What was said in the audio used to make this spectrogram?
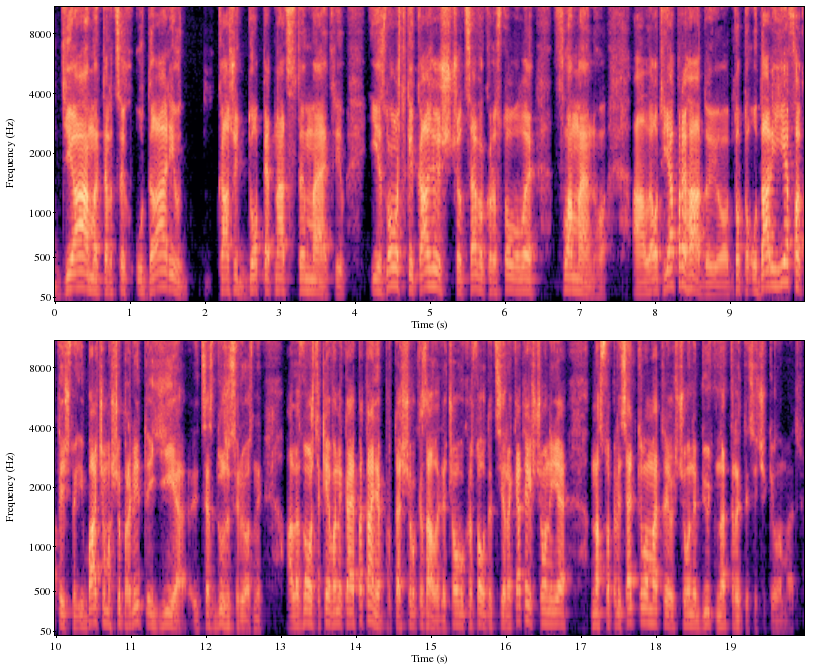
Діаметр цих ударів кажуть до 15 метрів, і знову ж таки кажуть, що це використовували фламенго. Але от я пригадую, тобто удар є фактично, і бачимо, що приліт є. і Це дуже серйозний. Але знову ж таки виникає питання про те, що ви казали, для чого використовувати ці ракети, якщо вони є на 150 кілометрів, якщо вони б'ють на 3000 кілометрів.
